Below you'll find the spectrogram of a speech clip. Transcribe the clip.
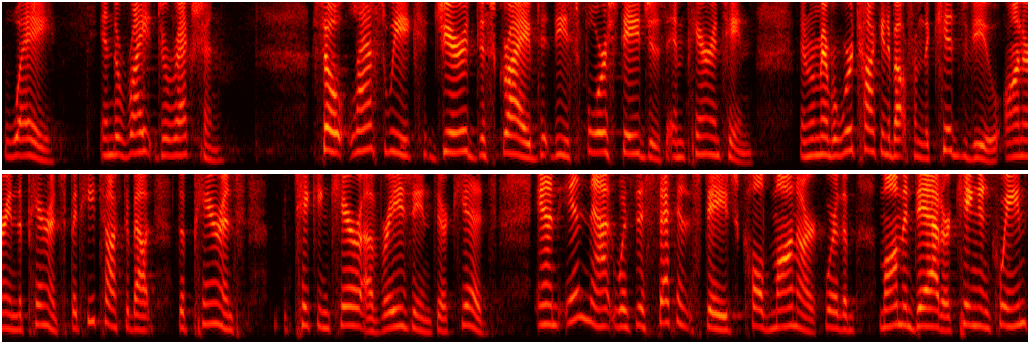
way, in the right direction. So last week, Jared described these four stages in parenting And remember, we're talking about from the kids' view, honoring the parents, but he talked about the parents taking care of, raising their kids. And in that was this second stage called monarch, where the mom and dad are king and queen,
